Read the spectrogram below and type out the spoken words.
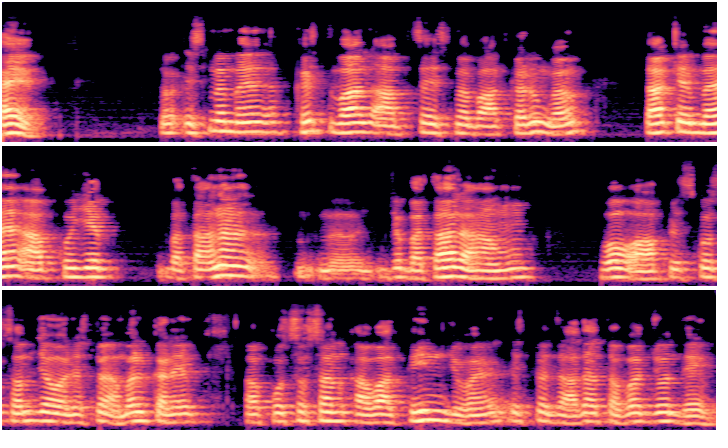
ہے۔ تو اس میں میں قسط وار آپ سے اس میں بات کروں گا تاکہ میں آپ کو یہ بتانا، جو بتا رہا ہوں، وہ آپ اس کو سمجھیں اور اس پہ عمل کریں اور خصوصاً خواتین جو ہیں، اس پہ زیادہ توجہ دیں۔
